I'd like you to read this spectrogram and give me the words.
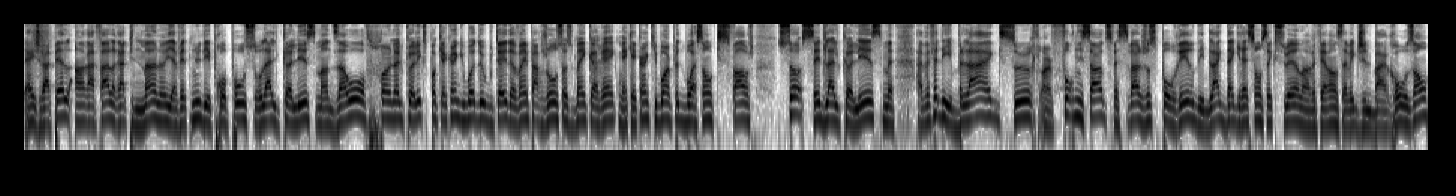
hey, je rappelle en rafale rapidement, là, il avait tenu des propos sur l'alcoolisme en disant Oh, un alcoolique, c'est pas quelqu'un qui boit deux bouteilles de vin par jour, ça c'est bien correct, mais quelqu'un qui boit un peu de boisson, qui se fâche, ça c'est de l'alcoolisme. Avait fait des blagues sur un fournisseur du festival Juste pour rire, des blagues d'agression sexuelle en référence avec Gilbert Rozon.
